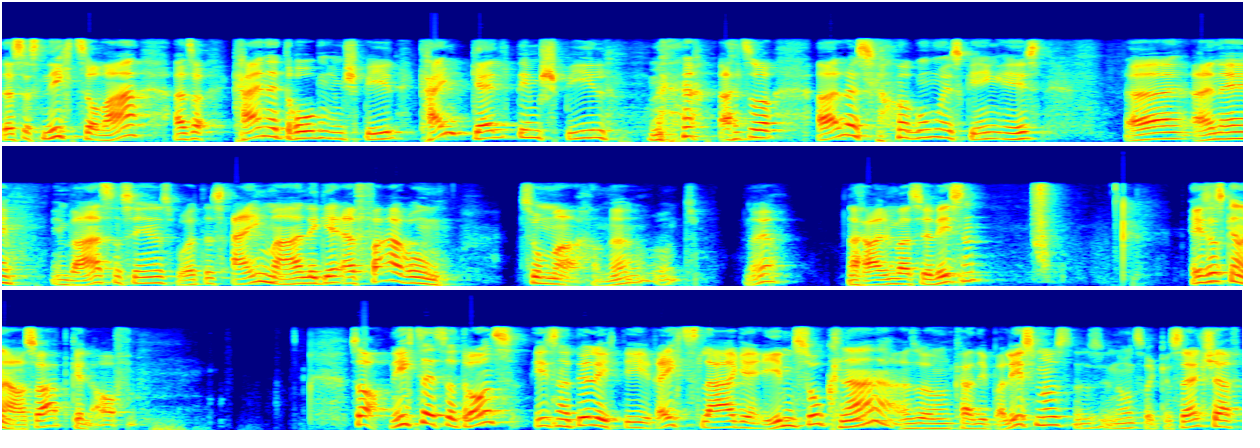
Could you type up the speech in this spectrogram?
dass es nicht so war, also keine Drogen im Spiel, kein Geld im Spiel, also alles, worum es ging, ist äh, eine im wahrsten Sinne des Wortes einmalige Erfahrung zu machen. Ne? Und naja, nach allem, was wir wissen, ist es genauso abgelaufen. So, nichtsdestotrotz ist natürlich die Rechtslage ebenso klar, also Kannibalismus, das ist in unserer Gesellschaft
